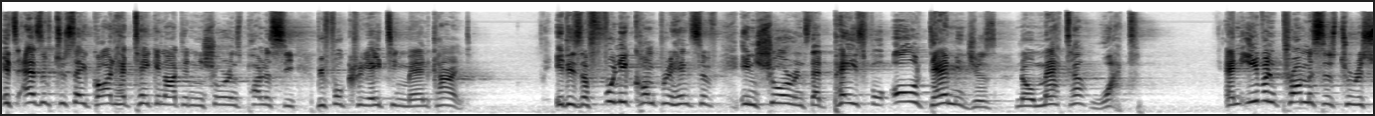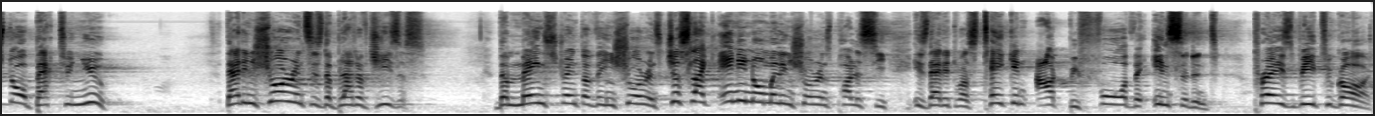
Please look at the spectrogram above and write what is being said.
It's as if to say God had taken out an insurance policy before creating mankind. It is a fully comprehensive insurance that pays for all damages no matter what, and even promises to restore back to new. That insurance is the blood of Jesus. The main strength of the insurance, just like any normal insurance policy, is that it was taken out before the incident. Praise be to God.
